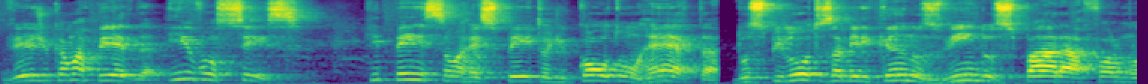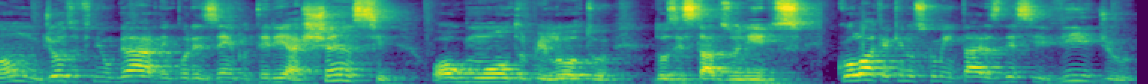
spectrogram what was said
vejo que é uma perda. E vocês? Que pensam a respeito de Colton Herta, dos pilotos americanos vindos para a Fórmula 1, Joseph Newgarden, por exemplo, teria a chance ou algum outro piloto dos Estados Unidos? Coloque aqui nos comentários desse vídeo,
